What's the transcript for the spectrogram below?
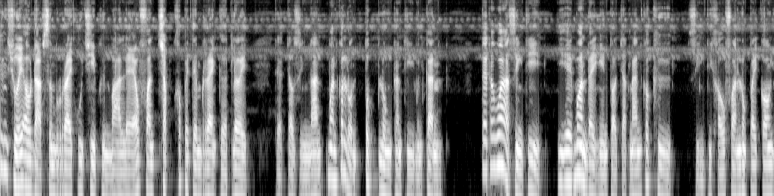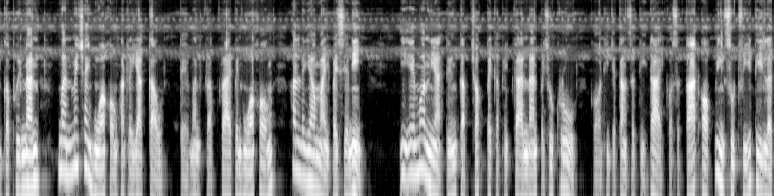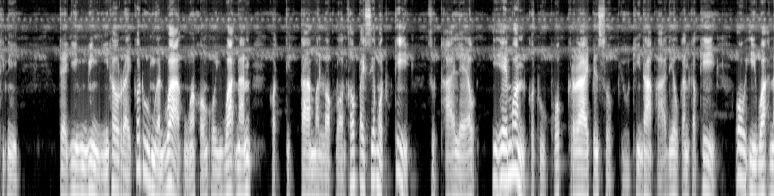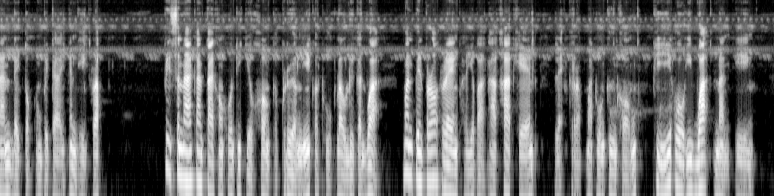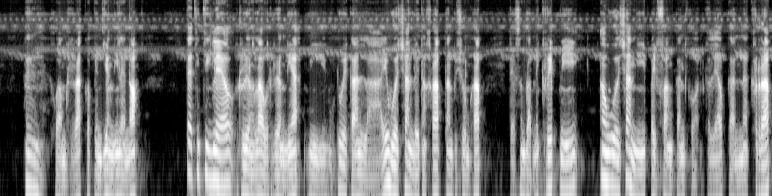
จึงช่วยเอาดาบสมุไรคู่ชีพขึ้นมาแล้วฟันฉับเข้าไปเต็มแรงเกิดเลย แต่เจ้าสิ่งนั้นมันก็หล่นตุบลงทันทีเหมือนกัน แต่ถ้าว่าสิ่งที่อีเอมอนได้เห็นต่อจากนั้นก็คือ สิ่งที่เขาฟันลงไปกองอยู่กับพื้นนั้น มันไม่ใช่หัวของภรรยาเก่า แต่มันกลับกลายเป็นหัวของภรรยาใหม่ไปเสียนี่อีเอมอนเนี่ยถึงกับช็อกไปกับเหตุการณ์นั้นไปชั่วครู่ ก่อนที่จะตั้งสติได้ก็สตาร์ทออกวิ่งสุดฝีตีนลยทีนี้ แต่ยิ่งวิ่งหนีเท่าไหร่ก็ดูเหมือนว่าหัวของโออิวะนั้นก็ติดตามมันหลอกหลอนเขาไปเสียหมดทุกที่ สุดท้ายแล้วอีเอมอนก็ถูกพบกลายเป็นศพอยู่ที่หน้าผาเดียวกันกับที่ โออีวะนั้นได้ตกลงไปตายนั่นเองครับปริศนาการตายของคนที่เกี่ยวข้องกับเรื่องนี้ก็ถูกเล่าลือกันว่า มันเป็นเพราะแรงพยาบาทอาฆาตแค้น และกลับมาทวงคืนของผีโออิวะนั่นเองเฮ้อความรักก็เป็นเยี่ยงนี้แหละเนาะแต่จริงๆแล้วเรื่องเล่าเรื่องเนี้ยมีอยู่ด้วยการหลายเวอร์ชั่นเลยนะครับท่านผู้ชมครับ แต่สำหรับในคลิปนี้ เอาเวอร์ชั่นนี้ไปฟังกันก่อนกันแล้วกันนะครับ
